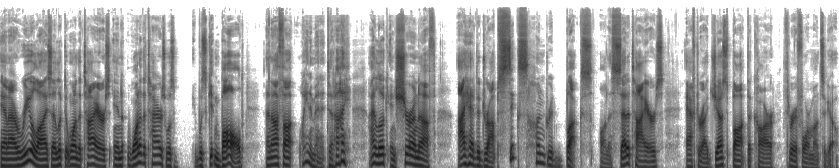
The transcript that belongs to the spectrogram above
And I realized I looked at one of the tires, and one of the tires was was getting bald and I thought, wait a minute, did I? I look, and sure enough, I had to drop 600 bucks on a set of tires after I just bought the car three or four months ago.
